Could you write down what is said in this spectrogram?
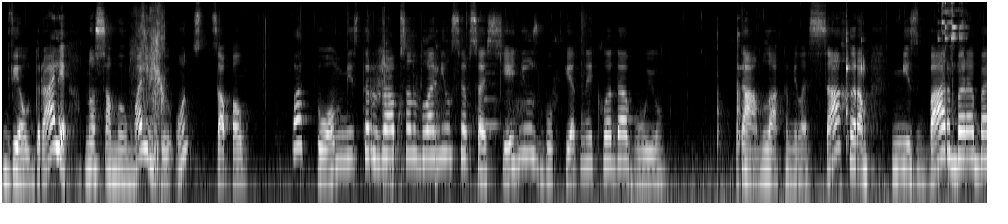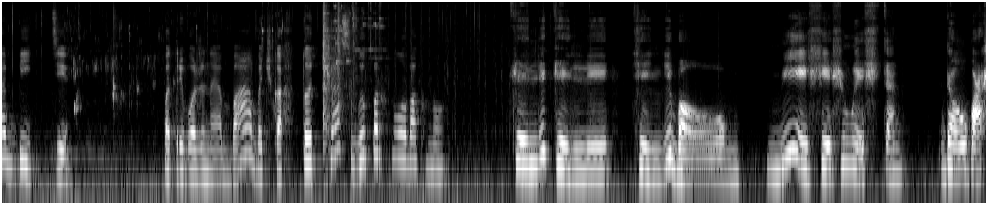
Две удрали, но самую маленькую он сцапал. Потом мистер Жабсон вломился в соседнюю с буфетной кладовую. Там лакомилась сахаром мисс Барбара Бабитти. Потревоженная бабочка тотчас выпорхнула в окно. Тилли-тилли, тилли-бом, миссис Мистон, да у вас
